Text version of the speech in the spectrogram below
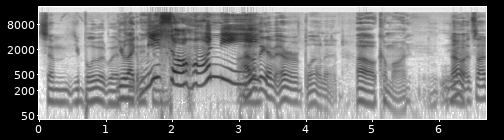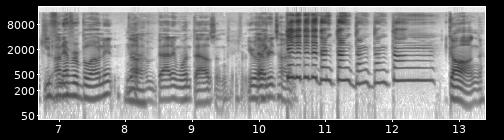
some you blew it with. You're like made me so horny. I don't think I've ever blown it. Oh come on, No, Yeah. it's not true. you've I'm- never blown it. No, Yeah. I'm batting 1,000 You were every like time. dun, dun, dun, dun, dun, dun, dun, dun. Gong.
